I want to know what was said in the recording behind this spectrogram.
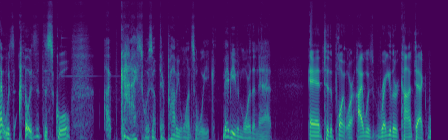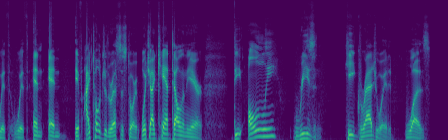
I was I was at the school. I, God, I was up there probably once a week, maybe even more than that, and to the point where I was regular contact with with and and if I told you the rest of the story, which I can't tell in the air, the only reason he graduated was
